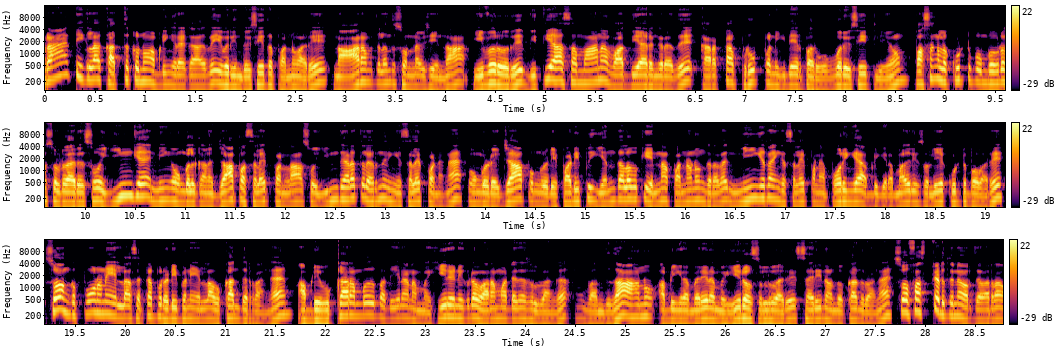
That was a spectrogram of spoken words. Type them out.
ப்ராக்டிக்கலாக கற்றுக்கணும் அப்படிங்கிறதுக்காகவே இவர் இந்த விஷயத்த பண்ணுவார். நான் ஆரம்பத்துலேருந்து சொன்ன விஷயம் தான் இவர் ஒரு வித்தியாசமான வாத்தியாருங்கிறது கரெக்டாக ப்ரூவ் பண்ணிக்கிட்டே இருப்பார் ஒவ்வொரு விஷயத்துலையும். பசங்களை கூட்டு போகும்போது கூட சொல்கிறாரு ஸோ இங்கே நீங்கள் உங்களுக்கான ஜாப்பை செலக்ட் பண்ணலாம். ஸோ இந்த இடத்துல இருந்து நீங்கள் செலக்ட் பண்ணுங்க. உங்களுடைய ஜாப் உங்களுடைய படிப்பு எந்த அளவுக்கு என்ன பண்ணணுங்கிறத நீங்கள் தான் இங்கே செலக்ட் பண்ண போறீங்க. அப்படிங்கிற மாதிரி சொல்லியே கூட்டு போவார். ஸோ அங்கே போனோன்னே எல்லா செட்டப்பும் ரெடி பண்ணி எல்லாம் உட்காந்துடுறாங்க அப்படி உட்காரும்போது பார்த்தீங்கன்னா நம்ம ஹீரோயினி கூட வரமாட்டேன்னு சொல்லுவாங்க வந்து தான் ஆகணும். அப்படிங்கிற மாதிரி நம்ம ஹீரோ சொல்லுவார். சரின்னு வந்து உட்காந்துருவாங்க ஸோ ஃபஸ்ட் எடுத்துன்னு ஒருத்தர் வர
